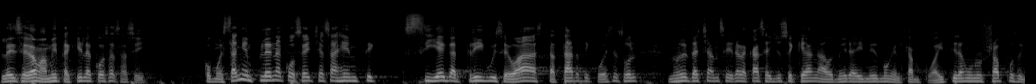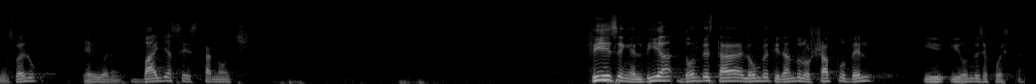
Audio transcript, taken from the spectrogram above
Le dice, a mamita, aquí la cosa es así como están en plena cosecha, esa gente ciega trigo y se va hasta tarde con ese sol, no les da chance de ir a la casa, ellos se quedan a dormir ahí mismo en el campo, ahí tiran unos trapos en el suelo y ahí bueno, váyase esta noche. Fíjese en el día dónde está el hombre tirando los trapos de él y, y dónde se acuesta.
